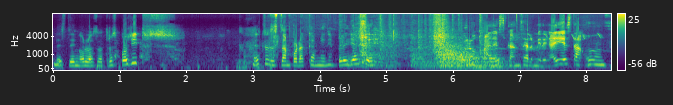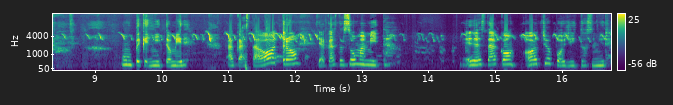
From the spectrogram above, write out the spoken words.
les tengo los otros pollitos. Estos están por acá, miren, pero ya se fueron a descansar. Miren, ahí está un, un pequeñito, miren. Acá está otro y acá está su mamita. Ella está con ocho pollitos, miren.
